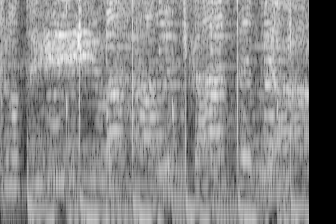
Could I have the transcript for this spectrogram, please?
мене зродила Галицька земля,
